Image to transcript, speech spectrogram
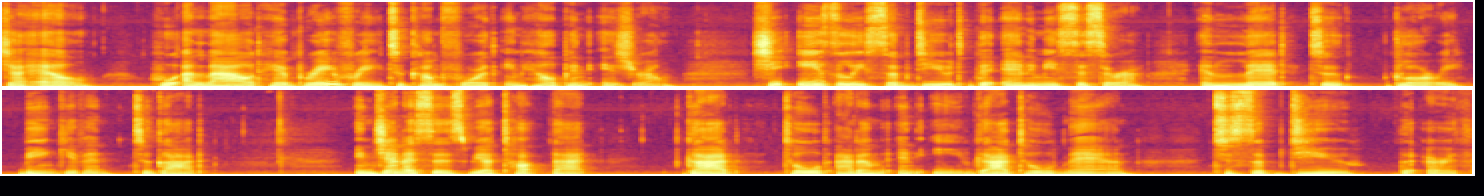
Jael, who allowed her bravery to come forth in helping Israel. She easily subdued the enemy Sisera and led to glory being given to God. In Genesis, we are taught that God told Adam and Eve, God told man to subdue the earth,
